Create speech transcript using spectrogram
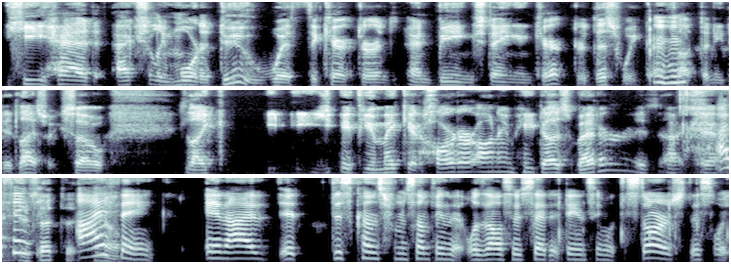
he had actually more to do with the character and, and being staying in character this week, I Mhm. thought, than he did last week. So, like, if you make it harder on him, he does better. Is, I, I think- is that the, I no. think, and I it this comes from something that was also said at Dancing with the Stars this week.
